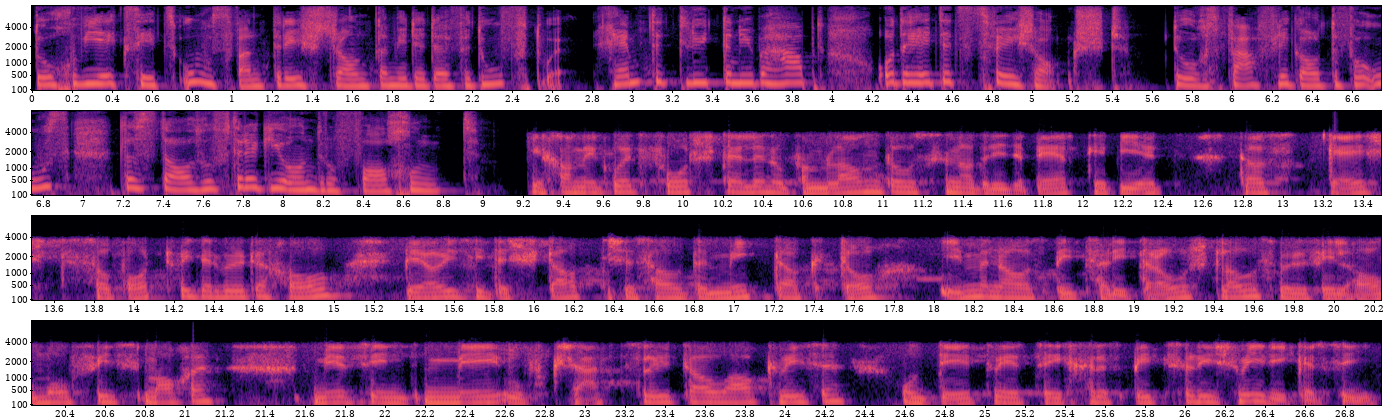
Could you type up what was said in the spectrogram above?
Doch wie sieht es aus, wenn die Restaurants dann wieder auftun dürfen? Kämen die Leute dann überhaupt oder hätten sie viel Angst? Durchs Pfäffli geht davon aus, dass das auf die Region drauf ankommt. Ich kann mir gut vorstellen, auf dem Land draussen oder in den Berggebieten, dass Gäste sofort wieder würden kommen. Bei uns in der Stadt ist es halt am Mittag doch immer noch ein bisschen trostlos, weil viel Homeoffice machen. Wir sind mehr auf Geschäftsleute angewiesen und dort wird es sicher ein bisschen schwieriger sein.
